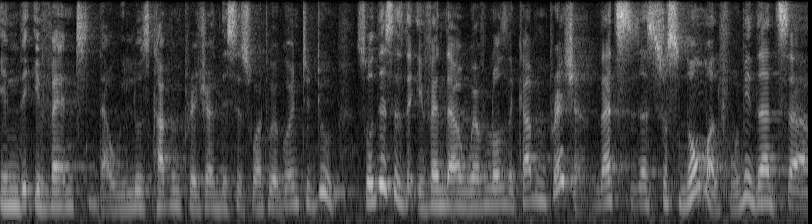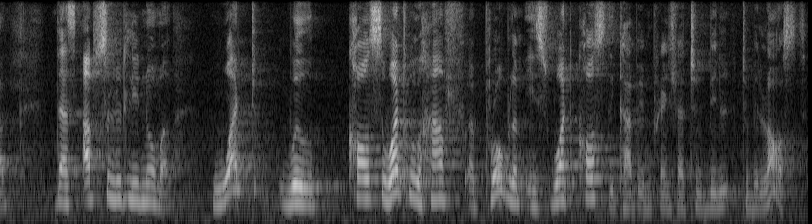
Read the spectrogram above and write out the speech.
in the event that we lose cabin pressure, this is what we're going to do. So this is the event that we have lost the cabin pressure. That's, that's just normal for me. That's, uh, that's absolutely normal. What will cause, what will have a problem is what caused the cabin pressure to be, to be lost.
